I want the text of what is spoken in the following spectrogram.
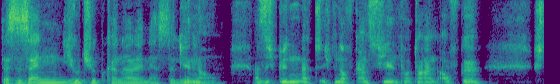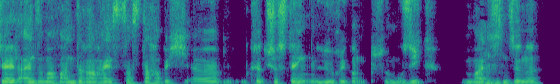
Das ist ein YouTube-Kanal in erster Linie? Genau. Also ich bin, ich bin auf ganz vielen Portalen aufgestellt. Einsamer Wanderer heißt das. Da habe ich äh, kritisches Denken, Lyrik und Musik im weitesten mhm. Sinne.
